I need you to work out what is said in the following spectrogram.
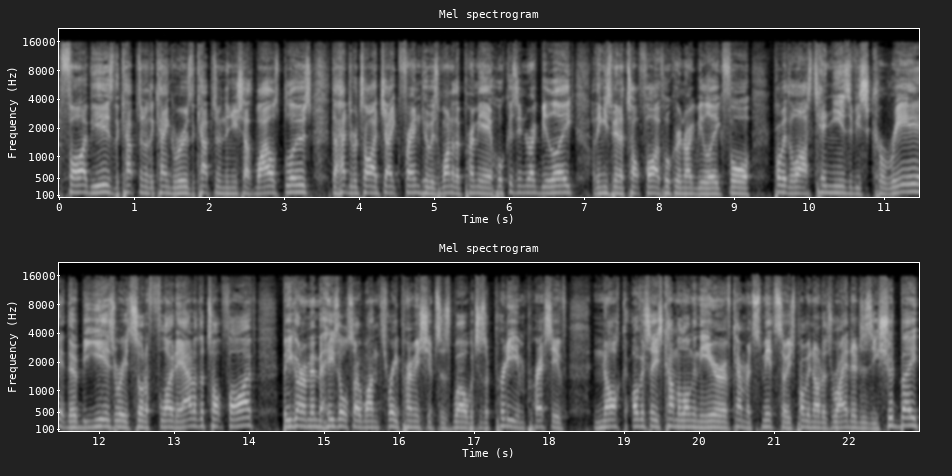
five years, the captain of the Kangaroos, the captain of the New South Wales Blues. They had to retire Jake Friend, who is one of the premier hookers in rugby league. I think he's been a top five hooker in rugby league for probably the last 10 years of his career. There would be years where he'd sort of float out of the top five, but you got to remember he's also won three premierships as well, which is a pretty impressive knock. Obviously, he's come along in the era of Cameron Smith, so he's probably not as rated as he should be.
